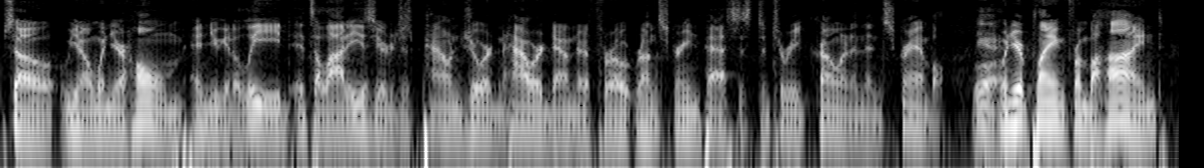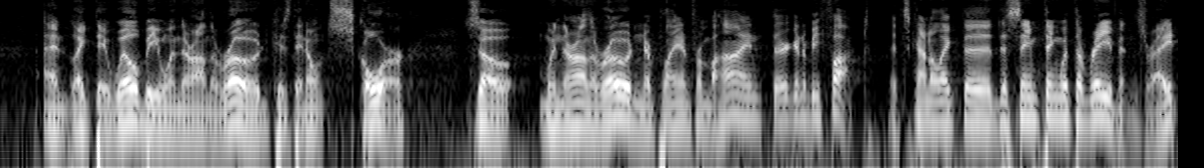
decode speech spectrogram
So you know when you're home and you get a lead, it's a lot easier to just pound Jordan Howard down their throat, run screen passes to Tarik Cohen, and then scramble. Yeah. When you're playing from behind, and like they will be when they're on the road because they don't score. So when they're on the road and they're playing from behind, they're going to be fucked. It's kind of like the the same thing with the Ravens, right?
